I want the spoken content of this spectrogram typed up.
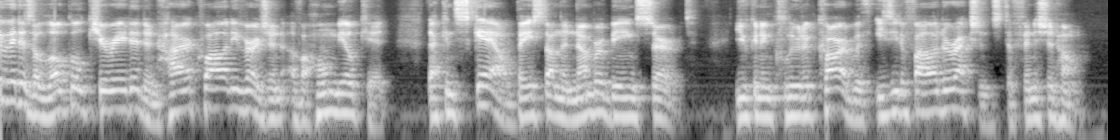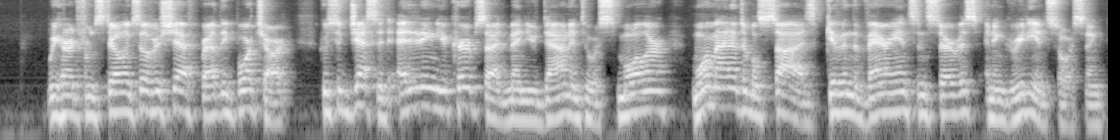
of it as a local, curated, and higher quality version of a home meal kit that can scale based on the number being served. You can include a card with easy to follow directions to finish at home. We heard from Sterling Silver chef Bradley Borchardt, who suggested editing your curbside menu down into a smaller, more manageable size given the variance in service and ingredient sourcing,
